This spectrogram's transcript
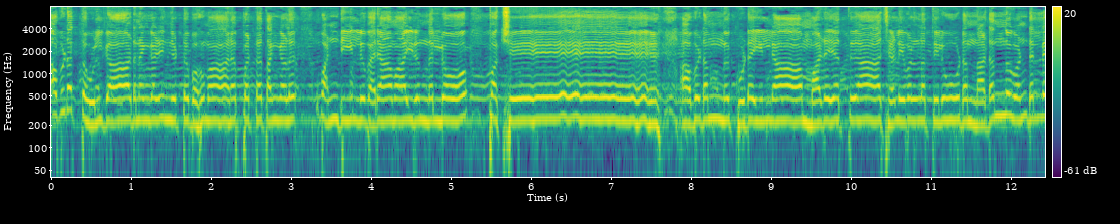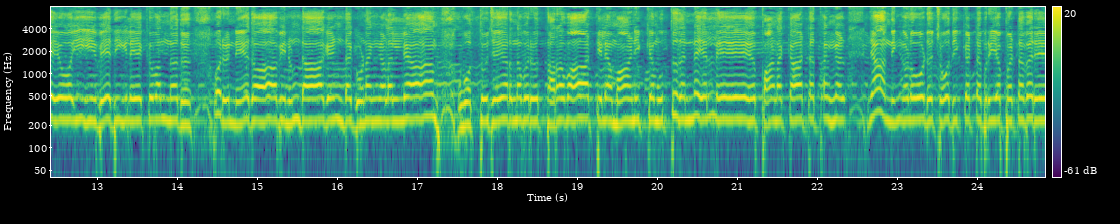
അവിടുത്തെ ഉദ്ഘാടനം കഴിഞ്ഞിട്ട് ബഹുമാനപ്പെട്ട തങ്ങൾ വണ്ടിയിൽ വരാമായിരുന്നല്ലോ. പക്ഷേ അവിടുന്ന് കുടയില്ല. മഴയത്ത് ആ ചെളിവെള്ളത്തിലൂടെ നടന്നുകൊണ്ടല്ലയോ ഈ വേദിയിലേക്ക് വന്നത്? ഒരു നേതാവിനുണ്ടാകേണ്ട ഗുണങ്ങളെല്ലാം ഒത്തുചേർന്ന ഒരു തറവാട്ടിലെ മാണിക്കമുത്ത് തന്നെയല്ലേ? പാണക്കാട്ടത്തങ്ങൾ ഞാൻ നിങ്ങളോട് ചോദിക്കട്ടെ പ്രിയപ്പെട്ടവരെ.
